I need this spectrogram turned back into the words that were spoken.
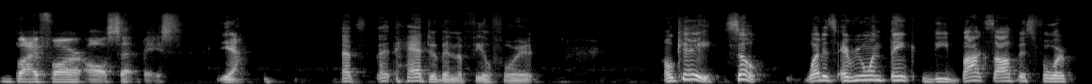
by far all set based. Yeah. That's that had to have been the feel for it. Okay, so what does everyone think the box office for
